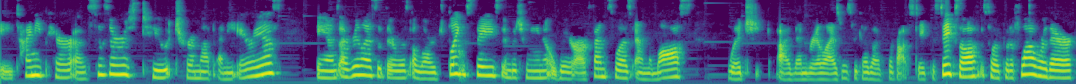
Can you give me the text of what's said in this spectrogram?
a tiny pair of scissors to trim up any areas. And I realized that there was a large blank space in between where our fence was and the moss, which I then realized was because I forgot to take the stakes off. So I put a flower there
